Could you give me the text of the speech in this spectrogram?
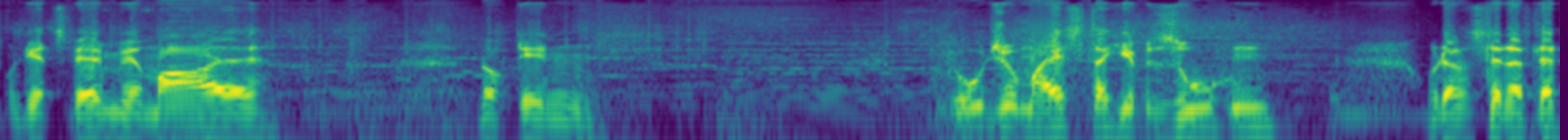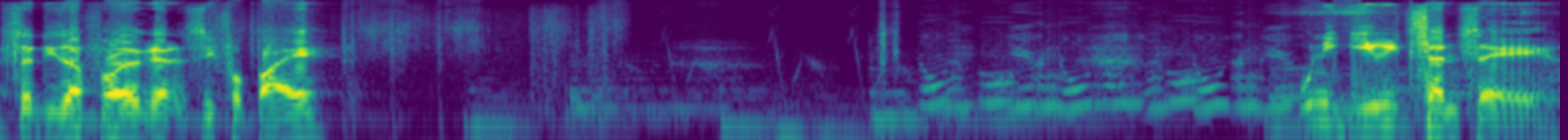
Und jetzt werden wir mal noch den Dojo-Meister hier besuchen. Und das ist dann das letzte dieser Folge, dann ist sie vorbei. Unigiri Sensei.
